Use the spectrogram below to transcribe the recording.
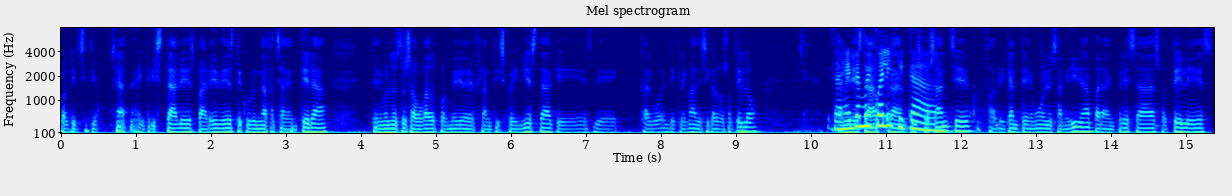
cualquier sitio. O sea, en cristales, paredes, te cubre una fachada entera. Tenemos nuestros abogados por medio de Francisco Iniesta, que es de, Calvo, de Clemades y Calvo Sotelo o sea, gente muy cualificada. Francisco Sánchez, fabricante de muebles a medida para empresas, hoteles.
